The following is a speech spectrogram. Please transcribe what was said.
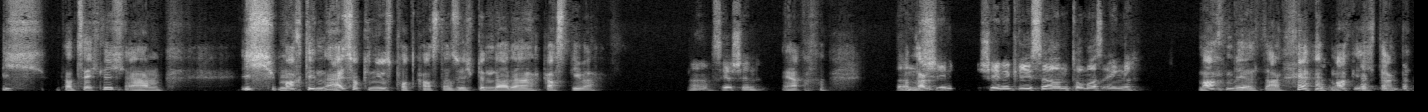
ich tatsächlich. Ähm, ich mache den Eishockey News Podcast, also ich bin da der Gastgeber. Ah, sehr schön. Ja. Dann, dann schöne, schöne, Grüße an Thomas Engel. Machen wir, danke. Mach ich, danke.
